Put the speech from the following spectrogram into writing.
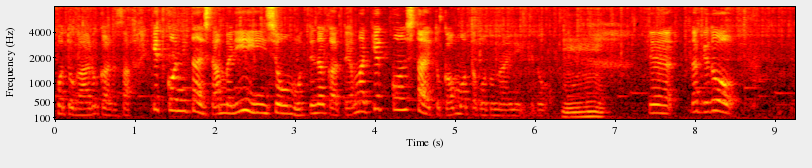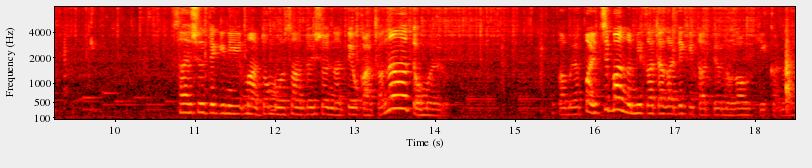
ことがあるからさ結婚に対してあんまりいい印象を持ってなかったよ。まあ結婚したいとか思ったことないねんけど。うん。でだけど最終的にまあ友さんと一緒になってよかったなって思える。だからやっぱり一番の味方ができたっていうのが大きいかな。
